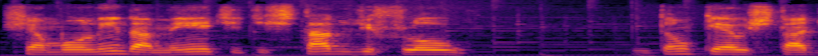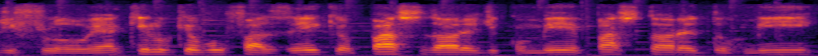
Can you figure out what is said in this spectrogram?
chamou lindamente de estado de flow. Então, o que é o estado de flow? É aquilo que eu vou fazer, que eu passo da hora de comer, passo da hora de dormir,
